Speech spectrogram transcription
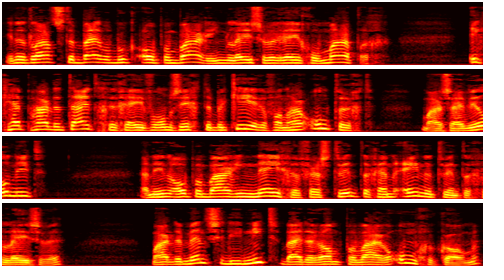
In het laatste Bijbelboek Openbaring lezen we regelmatig ik heb haar de tijd gegeven om zich te bekeren van haar ontucht, maar zij wil niet. En in Openbaring 9, vers 20 en 21 lezen we, maar de mensen die niet bij de rampen waren omgekomen,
